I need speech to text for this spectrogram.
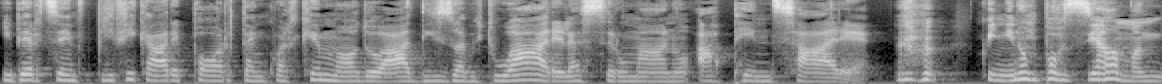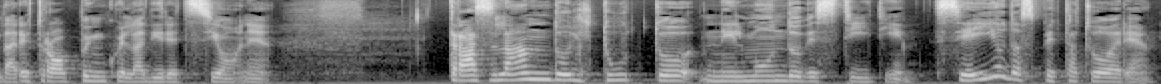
ipersemplificare porta in qualche modo a disabituare l'essere umano a pensare, quindi non possiamo andare troppo in quella direzione. Traslando il tutto nel mondo vestiti, se io da spettatore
